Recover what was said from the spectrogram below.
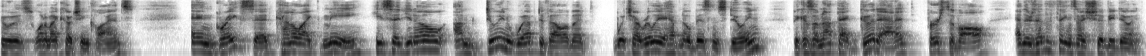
who is one of my coaching clients. And Greg said, kind of like me, he said, You know, I'm doing web development, which I really have no business doing because I'm not that good at it, first of all. And there's other things I should be doing.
